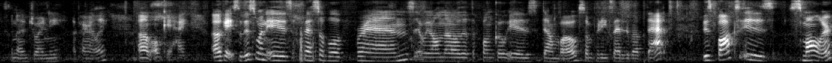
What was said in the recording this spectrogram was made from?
He's gonna join me, apparently. Um, okay, hi. Okay, so this one is Festival of Friends, and we all know that the Funko is Dumbo, so I'm pretty excited about that. This box is smaller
